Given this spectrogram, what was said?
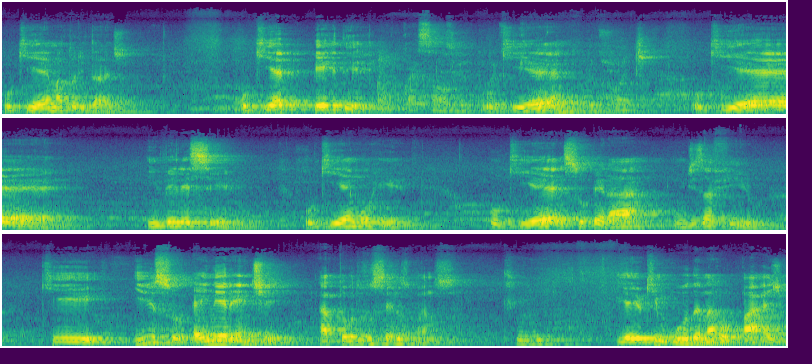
O que é maturidade? O que é perder? Quais são as O virtudes? que é o que é envelhecer, o que é morrer, o que é superar um desafio, que isso é inerente a todos os seres humanos. E aí o que muda na roupagem,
